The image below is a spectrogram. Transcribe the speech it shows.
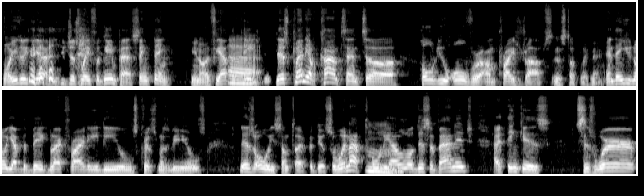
Well, you could. Yeah, you could just wait for Game Pass. Same thing. You know, if you have the uh, patience, there's plenty of content to hold you over on price drops and stuff like that. And then you know you have the big Black Friday deals, Christmas deals. There's always some type of deal. So we're not totally mm. at a little disadvantage. I think is since we're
